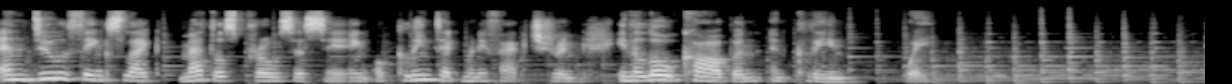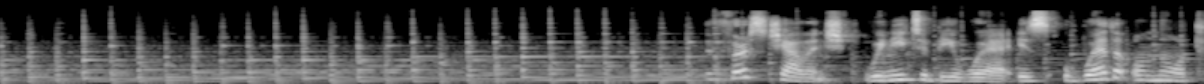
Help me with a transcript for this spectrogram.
and do things like metals processing or clean tech manufacturing in a low carbon and clean way. First challenge we need to be aware is whether or not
